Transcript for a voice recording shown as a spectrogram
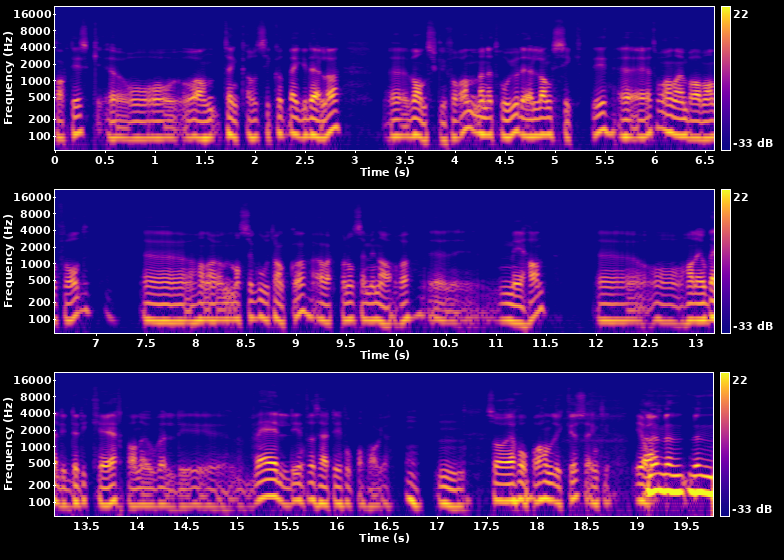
faktisk. Og, og han tenker sikkert begge deler. Eh, vanskelig for han, men jeg tror jo det er langsiktig. Eh, jeg tror han er en bra mann for Odd. Eh, han har masse gode tanker. Jeg har vært på noen seminarer eh, med han. Eh, og han er jo veldig dedikert. Han er jo veldig, veldig interessert i fotballfaget. Mm. Så jeg håper han lykkes, egentlig. Ja. Men, men,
